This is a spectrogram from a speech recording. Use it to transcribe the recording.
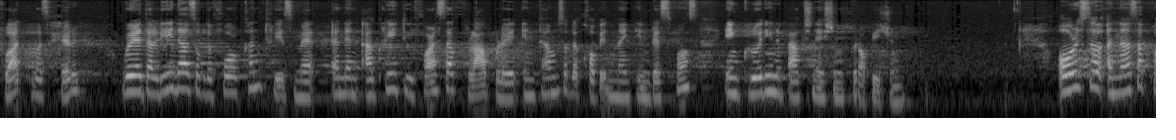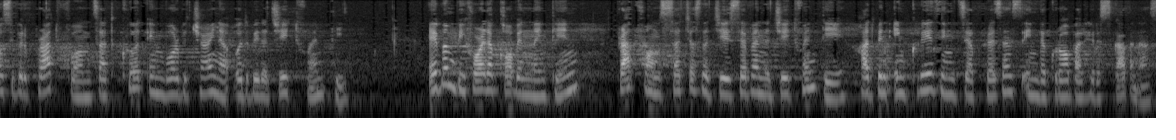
Quad was held, where the leaders of the four countries met and then agreed to further collaborate in terms of the COVID-19 response, including the vaccination provision. Also, another possible platform that could involve China would be the G20. Even before the COVID-19, platforms such as the G7 and the G20 had been increasing their presence in the global health governance.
